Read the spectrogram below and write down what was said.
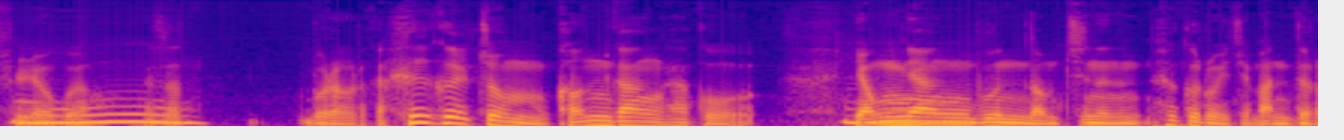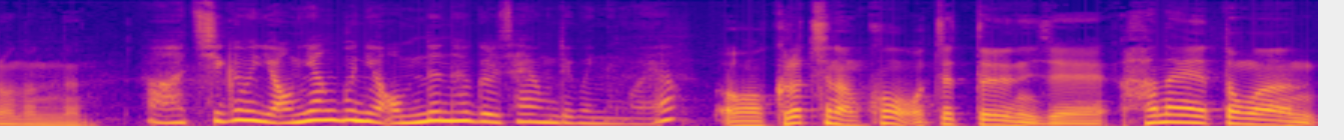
주려고요. 오. 그래서 뭐라 그럴까? 흙을 좀 건강하고 영양분 넘치는 흙으로 이제 만들어 놓는 아, 지금은 영양분이 없는 흙을 사용되고 있는 거예요? 어, 그렇진 않고, 어쨌든 이제 한 해 동안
